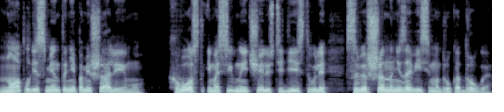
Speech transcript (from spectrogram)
Но аплодисменты не помешали ему. Хвост и массивные челюсти действовали совершенно независимо друг от друга.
